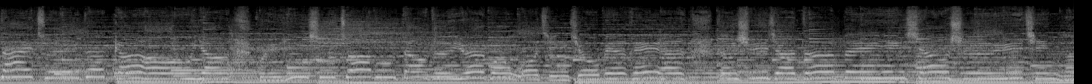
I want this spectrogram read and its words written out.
带罪的羔羊。光，握紧就变黑暗。等虚假的背影消失于晴朗，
